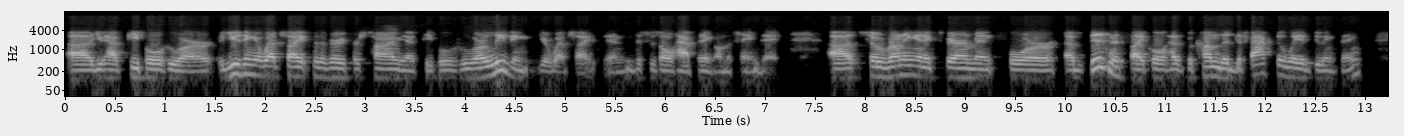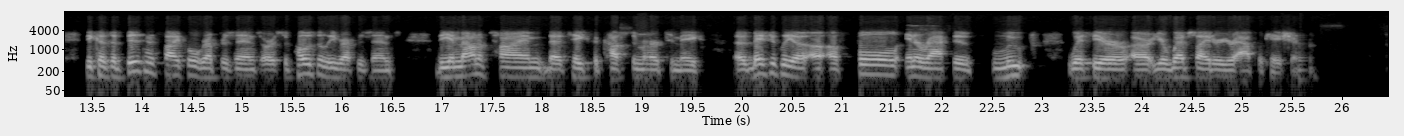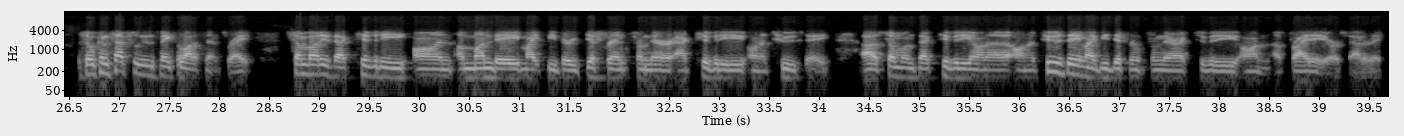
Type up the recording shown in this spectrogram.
Uh, you have people who are using your website for the very first time. You have people who are leaving your website, and this is all happening on the same day. Uh, so running an experiment for a business cycle has become the de facto way of doing things because a business cycle represents or supposedly represents the amount of time that it takes a customer to make uh, basically a, a, full interactive loop with your, uh, your website or your application. So conceptually, this makes a lot of sense, right? Somebody's activity on a Monday might be very different from their activity on a Tuesday. Uh, someone's activity on a, on a Tuesday might be different from their activity on a Friday or a Saturday.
